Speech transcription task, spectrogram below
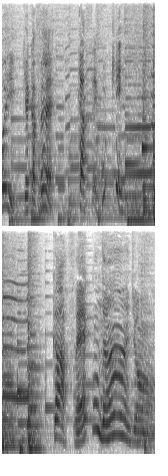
Oi, quer café? Café com quê? Café com Dungeon!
